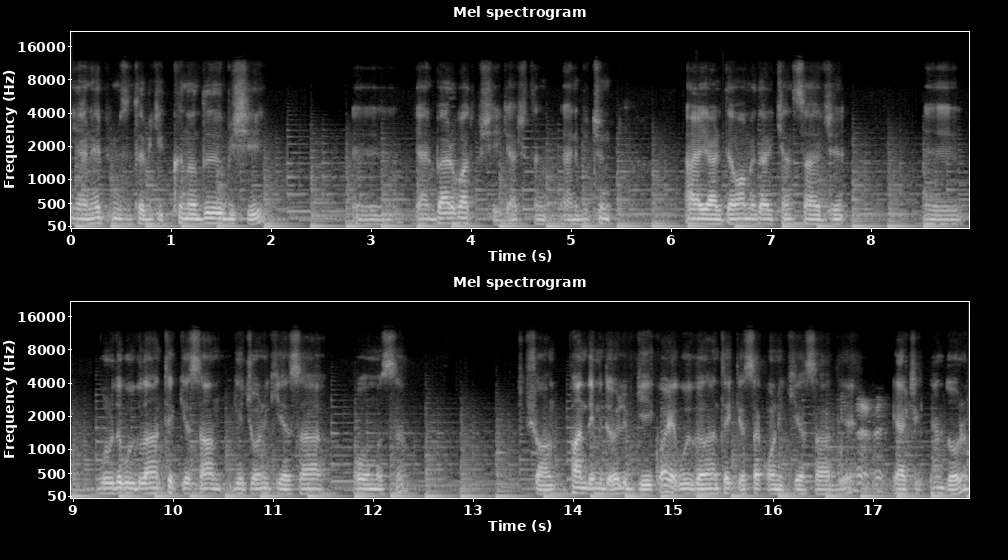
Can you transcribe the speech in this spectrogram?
yani hepimizin tabii ki kınadığı bir şey. E, yani berbat bir şey gerçekten. Yani bütün her yer devam ederken sadece e, burada uygulanan tek yasağın gece 12 yasağı olması. Şu an pandemide öyle bir geyik var ya uygulanan tek yasak 12 yasağı diye. Evet. Gerçekten doğru.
